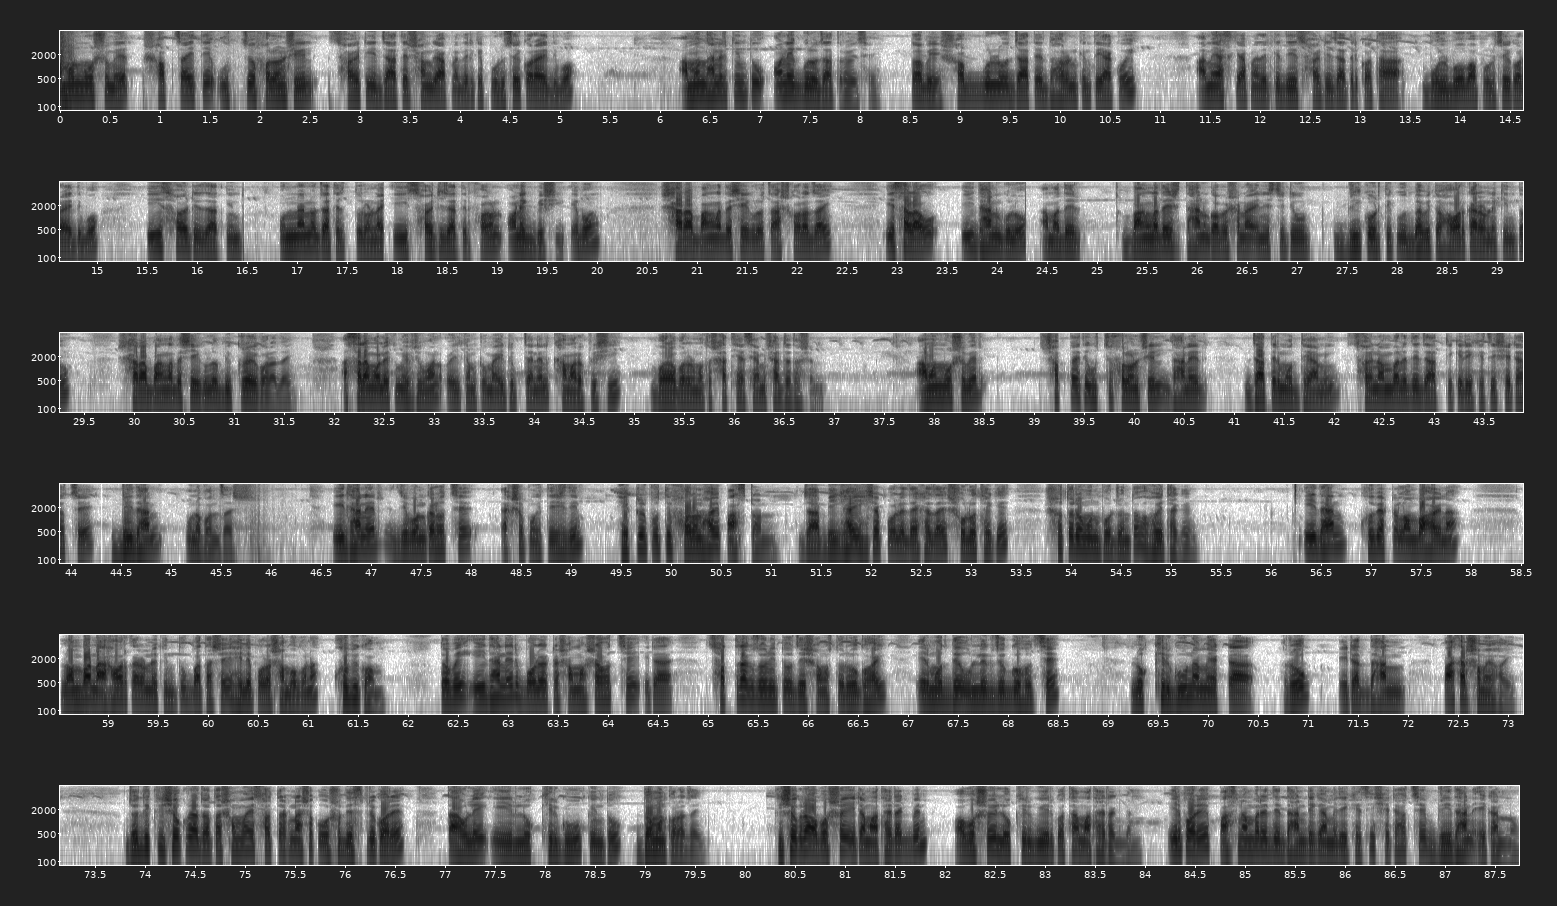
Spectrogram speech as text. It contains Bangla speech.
আমন মৌসুমের সবচাইতে উচ্চ ফলনশীল ছয়টি জাতের সঙ্গে আপনাদেরকে পরিচয় করাই দিব। আমন ধানের কিন্তু অনেকগুলো জাত রয়েছে, তবে সবগুলো জাতের ধরন কিন্তু একই। আমি আজকে আপনাদেরকে যে ছয়টি জাতের কথা বলব বা পরিচয় করাই দিব, এই ছয়টি জাত কিন্তু অন্যান্য জাতের তুলনায় এই ছয়টি জাতের ফলন অনেক বেশি এবং সারা বাংলাদেশে এগুলো চাষ করা যায়। এছাড়াও এই ধানগুলো আমাদের বাংলাদেশ ধান গবেষণা ইনস্টিটিউট ব্রি কর্তৃক উদ্ভাবিত হওয়ার কারণে কিন্তু সারা বাংলাদেশে এগুলো বিক্রয় করা যায়। আসসালামু আলাইকুম everyone, welcome to my YouTube channel Khamar Krishi. বরাবরের মতো সাথে আছি আমি সাজ্জাদ হোসেন। আমন মৌসুমের সবচাইতে উচ্চ ফলনশীল ধানের জাতের মধ্যে আমি ছয় নম্বরে যে জাতটিকে রেখেছি সেটা হচ্ছে বিধান উনপঞ্চাশ এই ধানের জীবনকাল হচ্ছে একশো পঁয়ত্রিশ দিন। হেক্টর প্রতি ফলন হয় পাঁচ টন, যা বিঘায় হিসাব করলে দেখা যায় ষোলো থেকে সতেরো মন পর্যন্ত হয়ে থাকে। এই ধান খুব একটা লম্বা হয় না লম্বা না হওয়ার কারণে কিন্তু বাতাসে হেলে পড়ার সম্ভাবনা খুবই কম। তবে এই ধানের বড় একটা সমস্যা হচ্ছে, এটা ছত্রাকজনিত যে সমস্ত রোগ হয়, এর মধ্যে উল্লেখযোগ্য হচ্ছে লক্ষ্মীর গু নামে একটা রোগ, এটা ধান পাকার সময় হয়। যদি কৃষকরা যথাসময়ে ছত্রাকনাশক ওষুধ স্প্রে করে, তাহলে এই লক্ষ্মীর গু কিন্তু দমন করা যায়। কৃষকরা অবশ্যই এটা মাথায় রাখবেন, অবশ্যই লক্ষ্মীর গুয়ের কথা মাথায় রাখবেন। এরপরে পাঁচ নম্বরে যে ধানটিকে আমি রেখেছি, সেটা হচ্ছে বৃধান একান্ন।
